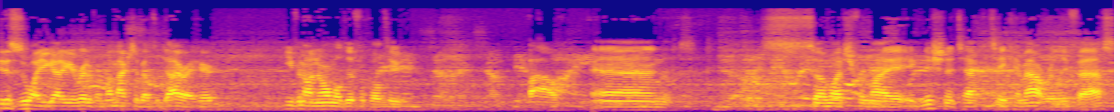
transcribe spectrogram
See, this is why you got to get rid of him. I'm actually about to die right here, even on normal difficulty. Wow! And so much for my ignition attack to take him out really fast.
